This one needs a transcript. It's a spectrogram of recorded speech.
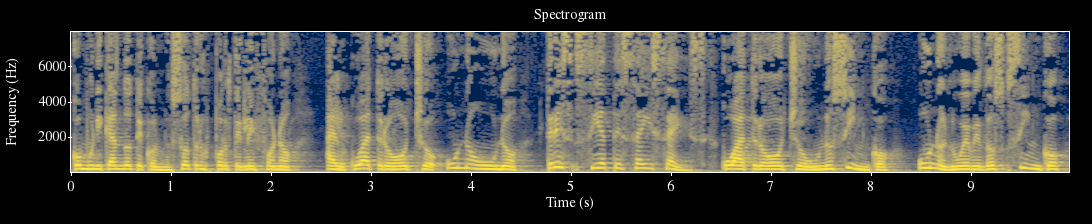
comunicándote con nosotros por teléfono al 4811-3766, 4815-1925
